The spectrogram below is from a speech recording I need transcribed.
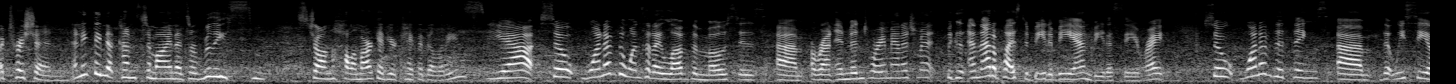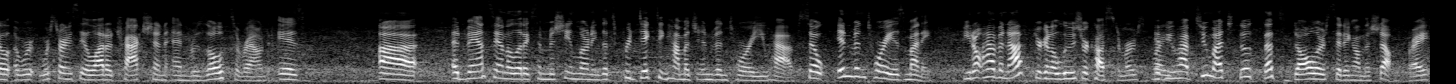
attrition? Anything that comes to mind that's a really strong hallmark of your capabilities? Yeah, so one of the ones that I love the most is um, around inventory management, because, and that applies to B2B and B2C, right? So one of the things um, that we see, uh, we're, we're, starting to see a lot of traction and results around is uh, advanced analytics and machine learning that's predicting how much inventory you have. So inventory is money. If you don't have enough, you're going to lose your customers. Right. If you have too much, that's dollars sitting on the shelf, right?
